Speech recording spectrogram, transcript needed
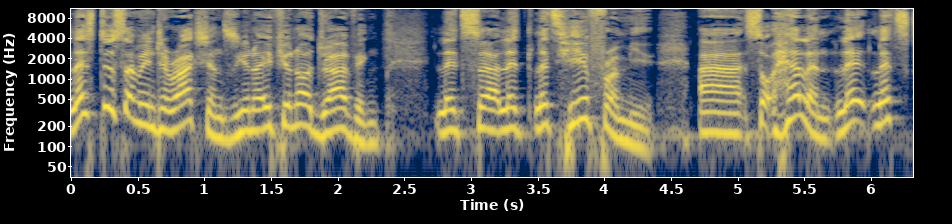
let's do some interactions. You know, if you're not driving, let's uh, let let's hear from you. Uh, so Helen, let let's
